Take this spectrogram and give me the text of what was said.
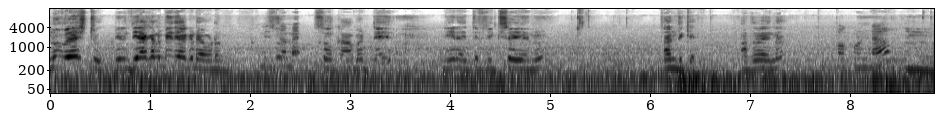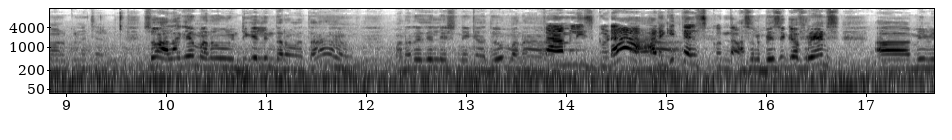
నువ్వు వేస్ట్ నేను దేకన బీది ఎక్కడ ఇవ్వడం సో కాబట్టి నేనైతే ఫిక్స్ అయ్యాను. అందుకే. అర్థమైందా? తప్పకుండా సో అలాగే మనం ఇంటికి వెళ్ళిన తర్వాత మన రిజల్యూషనే కాదు మన ఫ్యామిలీస్ కూడా అడిగి తెలుసుకుందాం. అసలు బేసిక్గా ఫ్రెండ్స్ మేము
